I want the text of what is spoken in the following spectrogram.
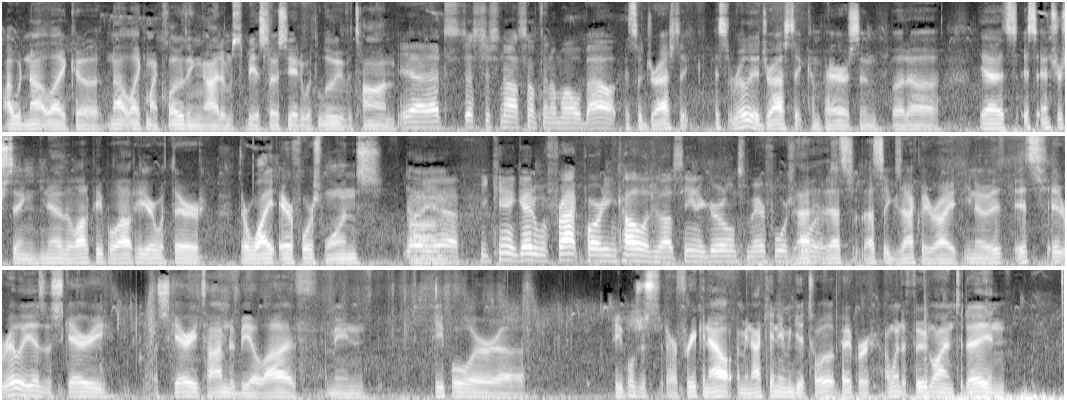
I would not like uh, not like my clothing items to be associated with Louis Vuitton. yeah, that's that's just not something I'm all about. It's a drastic. It's really a drastic comparison, but uh, yeah, it's it's interesting. You know, there are a lot of people out here with their their white Air Force Ones. Oh Um, yeah, you can't go to a frat party in college without seeing a girl in some Air Force That, Ones. that's that's exactly right. You know, it, it's it really is a scary a scary time to be alive. I mean, people are uh, people just are freaking out. I mean, I can't even get toilet paper. I went to Food Lion today, and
